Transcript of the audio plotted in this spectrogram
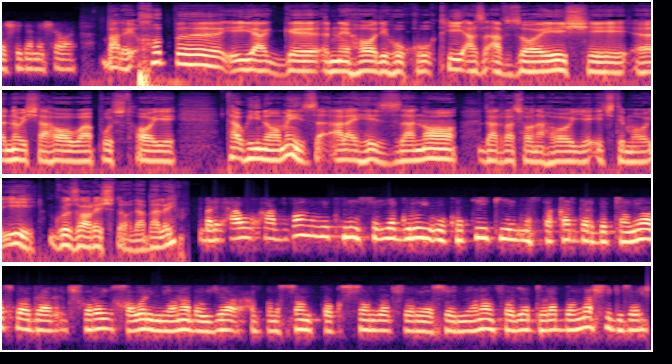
کشیده می شود بله خب یک نهاد حقوقی از افزایش نوشته ها و پست های توهین آمیز علیه زنا در رسانه های اجتماعی گزارش داده. بله. بله او افغان ویتنیس یک گروه حقوقی که مستقر در بریتانیا است و در کشورهای خاور میانه به ویژه افغانستان پاکستان و کشورهای آسیای میانه فعالیت دارد. با نشر گزارش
